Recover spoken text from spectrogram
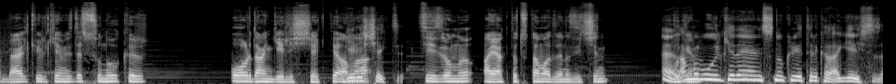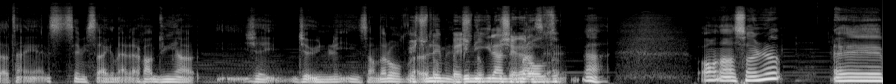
Belki ülkemizde snooker oradan gelişecekti ama Gelişecekti. siz onu ayakta tutamadığınız için Evet Bugün- ama bu ülkede yani snooker yeteri kadar gelişti zaten yani. Semih Saygınerler falan dünya şeyce ünlü insanlar oldular. Üç top, Beni top bir ilgilendirmez oldu. yani. Ha. Ondan sonra eee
